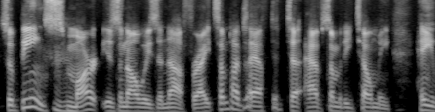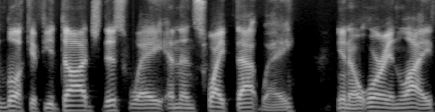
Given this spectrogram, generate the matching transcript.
So being smart isn't always enough, right? Sometimes I have to t- have somebody tell me, "Hey, look, if you dodge this way and then swipe that way, you know, or in life,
